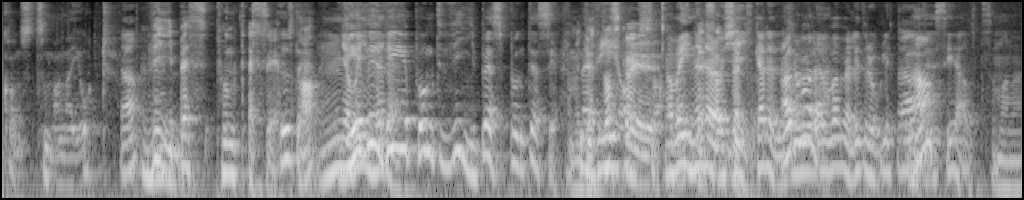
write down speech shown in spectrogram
konst som man har gjort. Ja. Vibes.se. Just det. Ja. Mm, jag var inne där. www.vibes.se. Ja, men Med detta V ska ju- också. Jag var inne där och kikade. Ja, det var det. det var väldigt roligt Ja. att se allt som man har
